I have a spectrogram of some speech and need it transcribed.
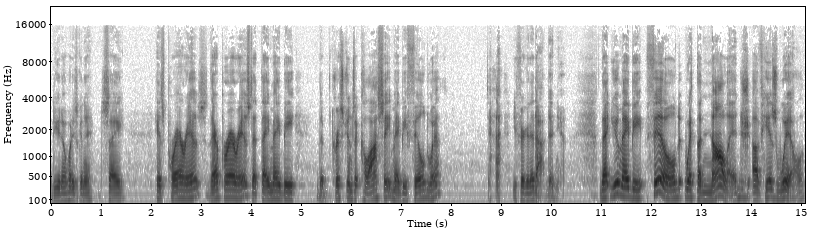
do you know what he's going to say his prayer is? Their prayer is that they may be, the Christians at Colossae may be filled with? you figured it out, didn't you? That you may be filled with the knowledge of his will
